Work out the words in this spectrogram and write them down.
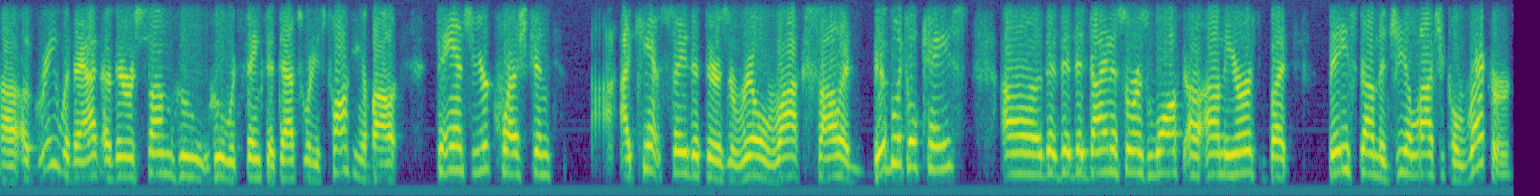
uh, agree with that. Uh, there are some who, who would think that that's what he's talking about. To answer your question, I can't say that there's a real rock solid biblical case uh, that, that, that dinosaurs walked uh, on the earth, but based on the geological record,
